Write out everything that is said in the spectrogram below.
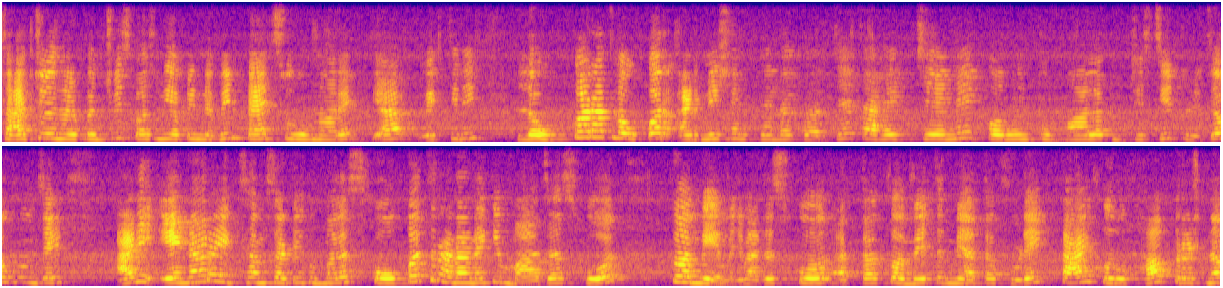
सात जुलै दोन हजार पंचवीसपासून ही आपली नवीन बॅच सुरू होणार आहे. त्या व्यक्तीने लवकरात लवकर ऍडमिशन घेणं गरजेचं आहे. जेणेकरून तुम्हाला तुमची सीट रिझर्व होऊन जाईल. आणि येणाऱ्या एक्झामसाठी तुम्हाला स्कोपच राहणार नाही की माझा स्कोर कमी आहे म्हणजे माझा स्कोअर आता कमी आहे तर मी आता पुढे काय करू? हा प्रश्न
